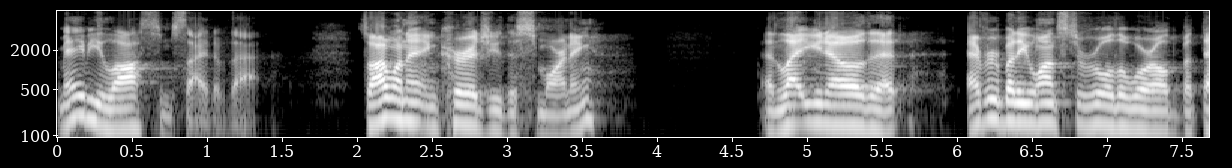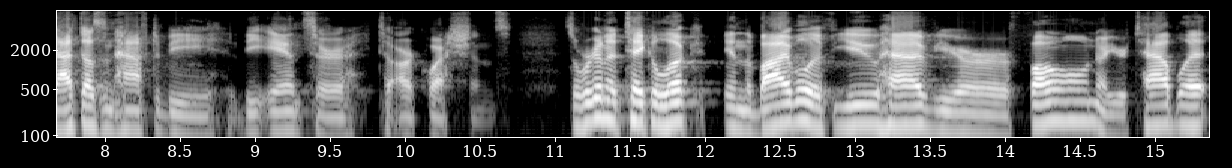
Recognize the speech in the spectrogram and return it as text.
maybe lost some sight of that. So I want to encourage you this morning and let you know that everybody wants to rule the world, but that doesn't have to be the answer to our questions. So we're going to take a look in the Bible. If you have your phone or your tablet,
